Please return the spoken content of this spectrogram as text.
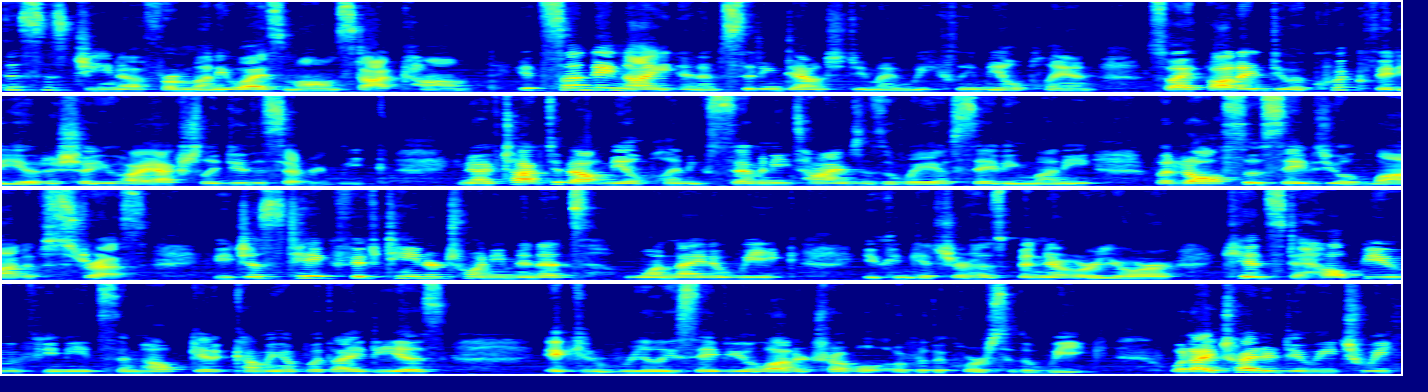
this is Gina from MoneyWiseMoms.com. It's Sunday night and I'm sitting down to do my weekly meal plan, so I thought I'd do a quick video to show you how I actually do this every week. You know, I've talked about meal planning so many times as a way of saving money, but it also saves you a lot of stress. If you just take 15 or 20 minutes one night a week, you can get your husband or your kids to help you if you need some help get coming up with ideas it can really save you a lot of trouble over the course of the week. What I try to do each week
